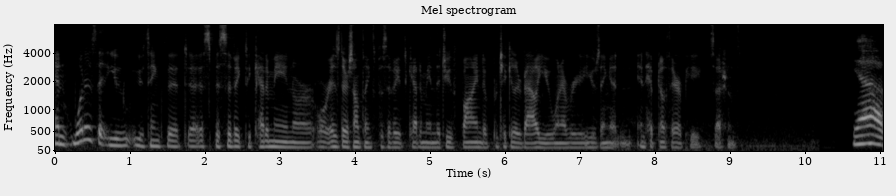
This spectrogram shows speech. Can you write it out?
And what is it you, you think that uh, is specific to ketamine, or, or is there something specific to ketamine that you find of particular value whenever you're using it in, in hypnotherapy sessions? Yeah,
